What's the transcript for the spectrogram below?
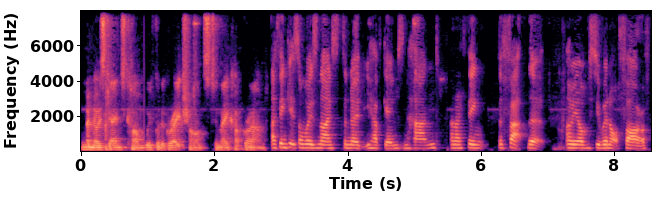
when those games come, we've got a great chance to make up ground. I think it's always nice to know that you have games in hand. And I think the fact that I mean, obviously we're not far off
